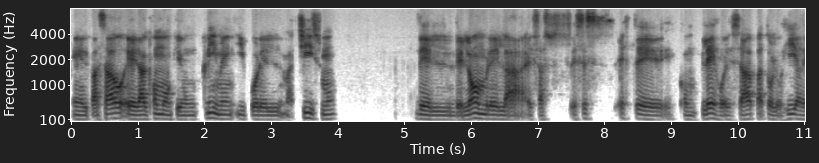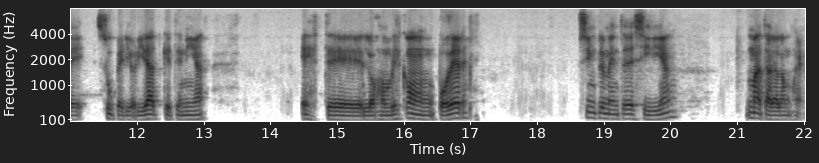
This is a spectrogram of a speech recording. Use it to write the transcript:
en el pasado era como que un crimen y por el machismo del, hombre, ese este complejo, esa patología de superioridad que tenía este, los hombres con poder, simplemente decidían matar a la mujer.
